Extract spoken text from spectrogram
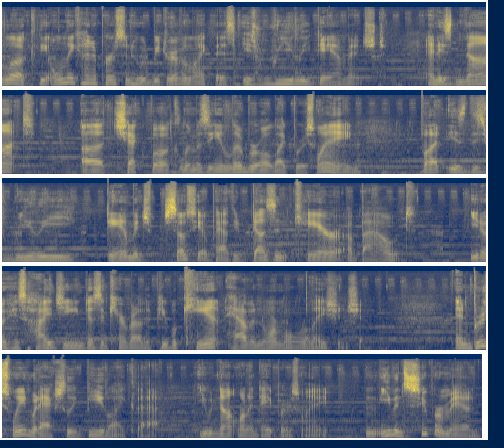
look, the only kind of person who would be driven like this is really damaged and is not a checkbook limousine liberal like Bruce Wayne, but is this really damaged sociopath who doesn't care about you know his hygiene, doesn't care about other people, can't have a normal relationship. And Bruce Wayne would actually be like that. You would not want to date Bruce Wayne. And even Superman,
